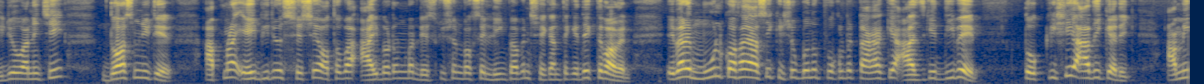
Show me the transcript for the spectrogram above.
ভিডিও বানিয়েছি দশ মিনিটের। আপনারা এই ভিডিও শেষে অথবা আই বাটন বা ডেসক্রিপশন বক্সে লিঙ্ক পাবেন, সেখান থেকে দেখতে পাবেন। এবারে মূল কথায় আসি, কৃষক বন্ধু প্রকল্পের টাকা কি আজকে দিবে? তো কৃষি আধিকারিক, আমি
